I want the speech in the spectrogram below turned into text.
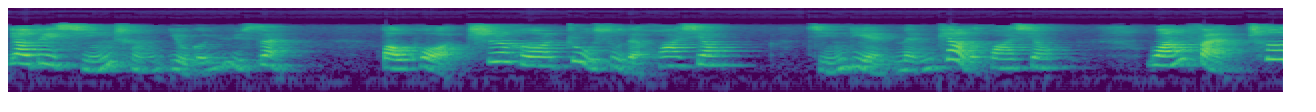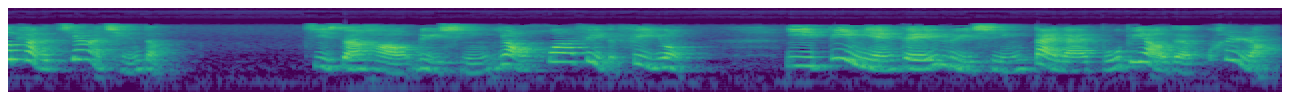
要对行程有个预算，包括吃喝住宿的花销、景点门票的花销、往返车票的价钱等，计算好旅行要花费的费用，以避免给旅行带来不必要的困扰。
